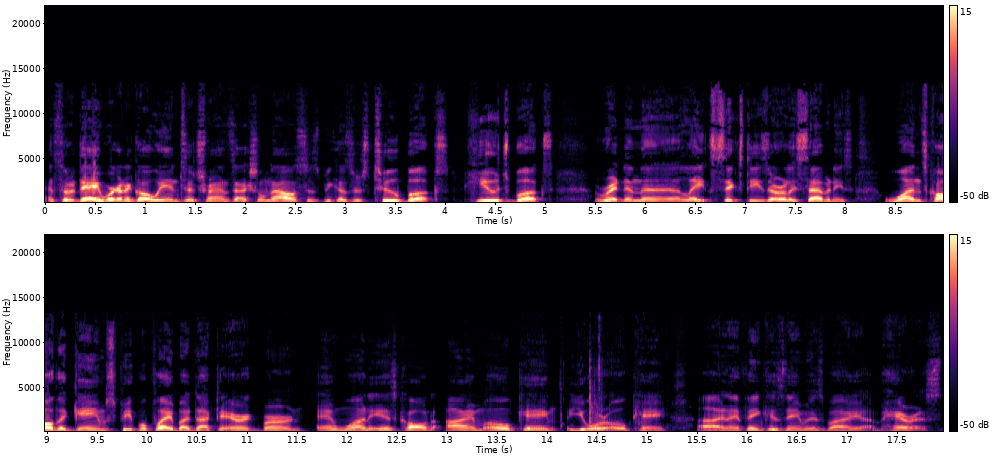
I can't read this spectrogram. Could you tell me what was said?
And so today we're going to go into transactional analysis because there's two books, huge books written in the late 60s, early 70s. One's called The Games People Play by Dr. Eric Berne, and one is called I'm Okay, You're Okay. Uh, and I think his name is by Harris.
